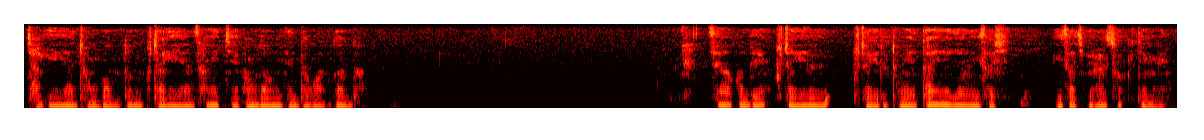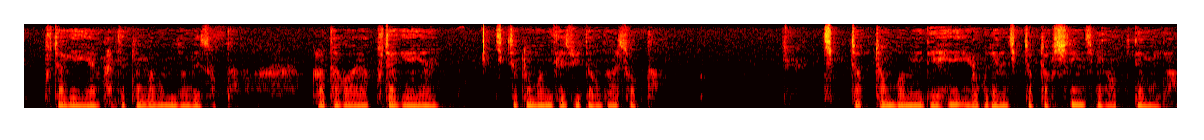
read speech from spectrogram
자기에 의한 정범 또는 부작위에 의한 상해죄의 방정이 된다고 하기도 한다. 생각컨대 부작위를, 부작위를 통해 타인에 대한 의사시, 의사지배를 할 수 없기 때문에 부작위에 의한 간접정범은 인정될 수 없다. 그렇다고 하여 부작위에 의한 직접 정범이 될 수 있다고도 할 수 없다. 직접 정범에 대해 요구되는 직접적 실행 지배가 없기 때문이다.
